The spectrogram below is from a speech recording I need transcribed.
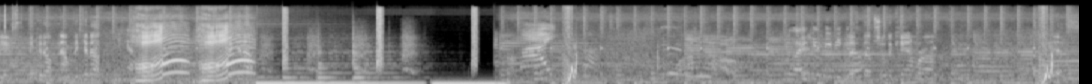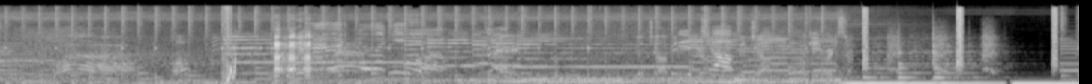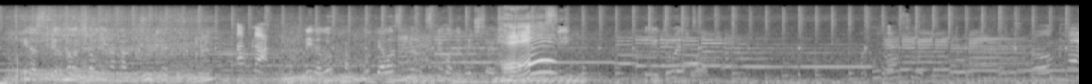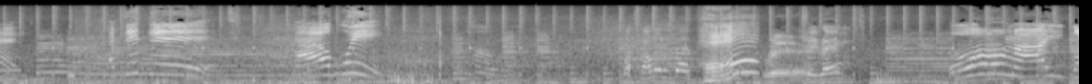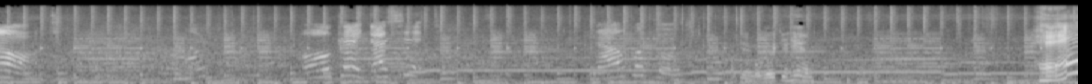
it up now. Pick it up. Huh? Pick Huh? it up. My Wow. You like it, baby girl? Lift up, show the camera. Like this. Wow. Huh? You like it? Wow. Hey. Good job, baby Good girl. job. Good job. Okay, you ready to start? Okay. I did it. Now green. Color. What color is that? Huh? Red. Say red. Oh my god. Okay, that's it. Now purple. Okay, move it with your hand. Huh?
